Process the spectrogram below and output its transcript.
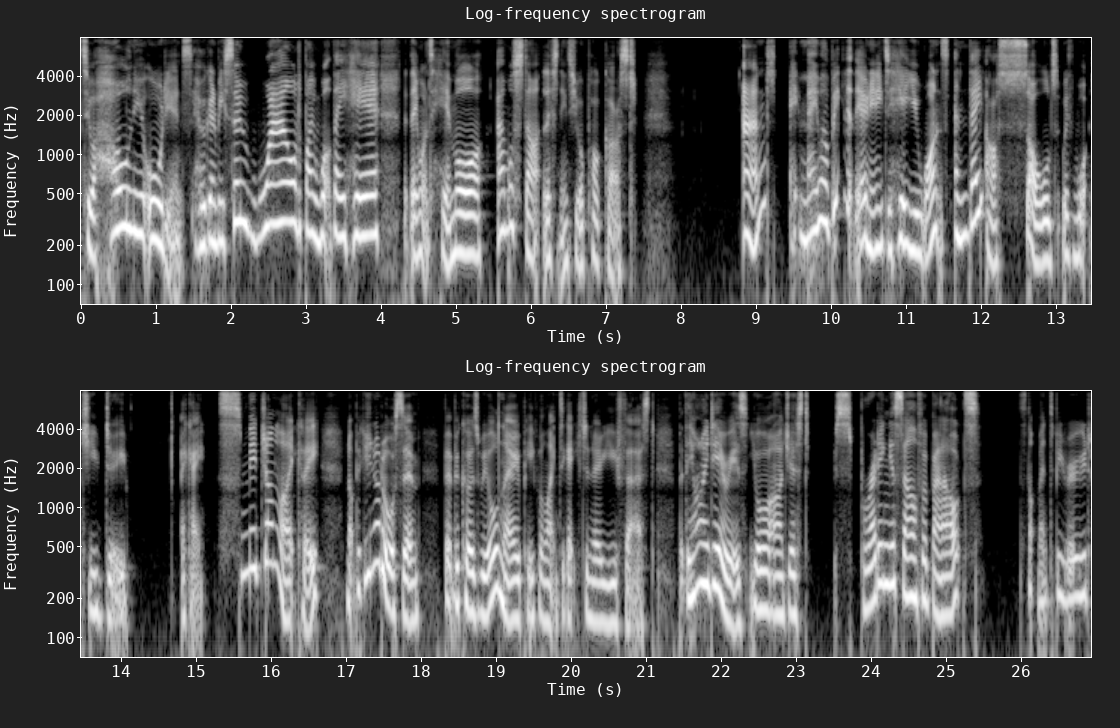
to a whole new audience who are going to be so wowed by what they hear that they want to hear more and will start listening to your podcast. And it may well be that they only need to hear you once and they are sold with what you do. Okay, smidge unlikely, not because you're not awesome, but because we all know people like to get to know you first. But the idea is you are just spreading yourself about. It's not meant to be rude.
